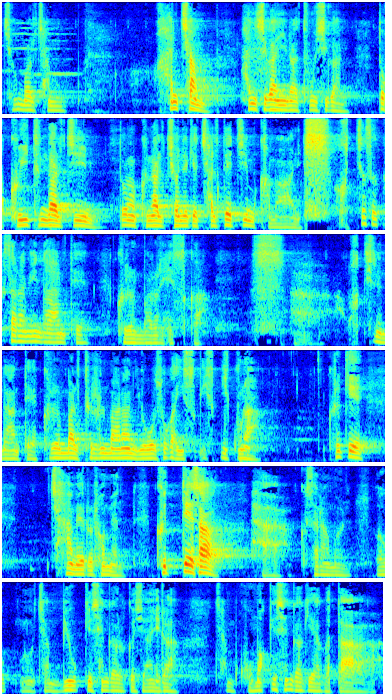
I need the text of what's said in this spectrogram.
정말 참 한참 한 시간이나 두 시간 또 그 이튿날쯤 또는 그날 저녁에 잘 때쯤 가만히 어째서 그 사람이 나한테 그런 말을 했을까? 아, 확실히 나한테 그런 말 들을 만한 요소가 있, 있구나. 그렇게 참여를 하면 그때사 아, 그 사람을 어, 어, 참 미흡게 생각할 것이 아니라 참 고맙게 생각해야겠다.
